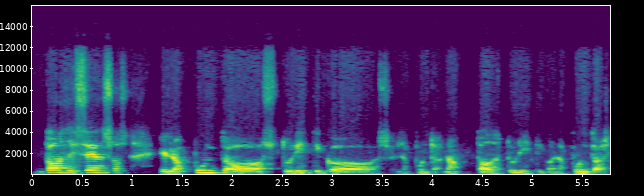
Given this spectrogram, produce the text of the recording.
dos descensos en los puntos turísticos, los puntos, no, todos turísticos, los puntos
